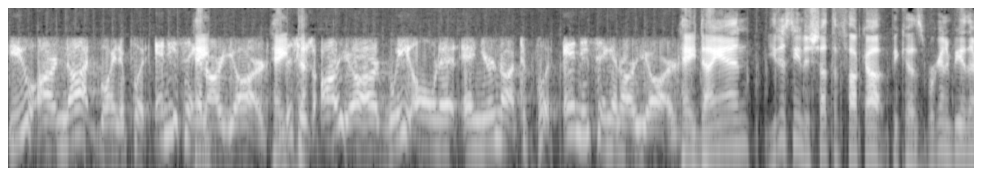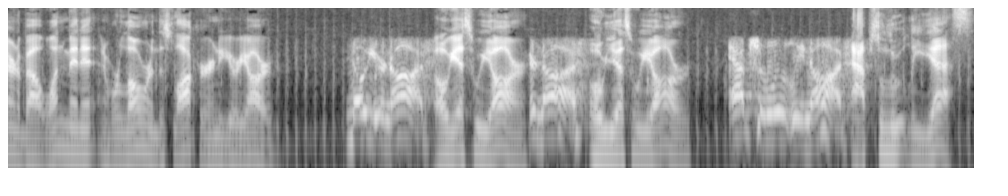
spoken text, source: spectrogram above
You are not going to put anything Hey, in our yard. hey, this Di- is our yard. We own it, and you're not to put anything in our yard. Hey, Diane, you just need to shut the fuck up because we're going to be there in about one minute, and we're lowering this locker into your yard. No, you're not. Oh, yes, we are. You're not. Oh, yes, we are. Absolutely not. Absolutely, yes.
